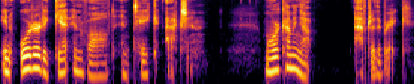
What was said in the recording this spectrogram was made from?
in order to get involved and take action. More coming up after the break.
